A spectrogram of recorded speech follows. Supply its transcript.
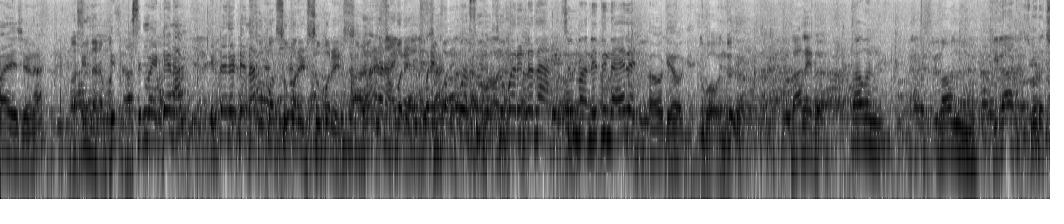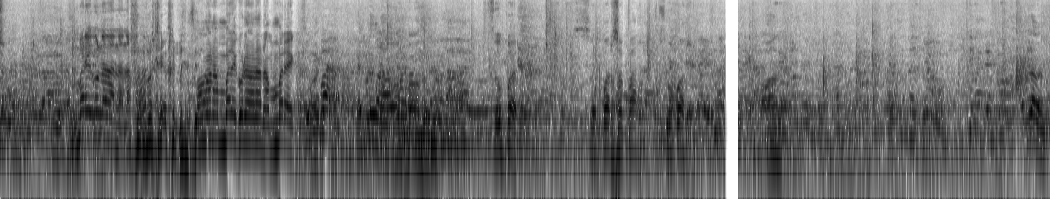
బాగా చేసాడా? సినిమా ఇట్టేనా ఇట్టేనట్టేనా super super hit super hit. Super hit. Super super hit. అన్న cinema. Nithin highlight okay okay. బాగుంది. బాగాలేదు. బాగుంది. బాగుంది. చూడొచ్చు. నంబరే ఉన్నదన్న నంబరే ఉన్నది. సినిమా నంబర్ కూడా నంబర్ ఉంది సూపర్. Super super. సూపర్. ఎట్లా ఉంది.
